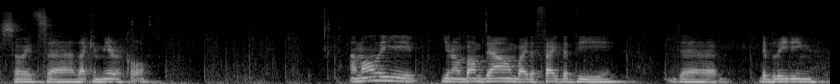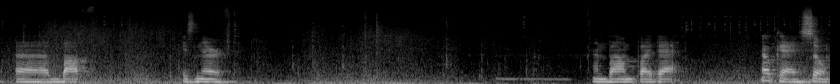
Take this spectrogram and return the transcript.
So it's uh, like a miracle. I'm only, you know, bummed down by the fact that the the the bleeding uh, buff is nerfed. I'm bummed by that. Okay, so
